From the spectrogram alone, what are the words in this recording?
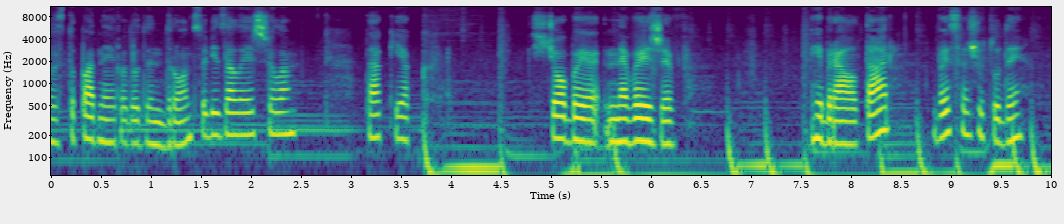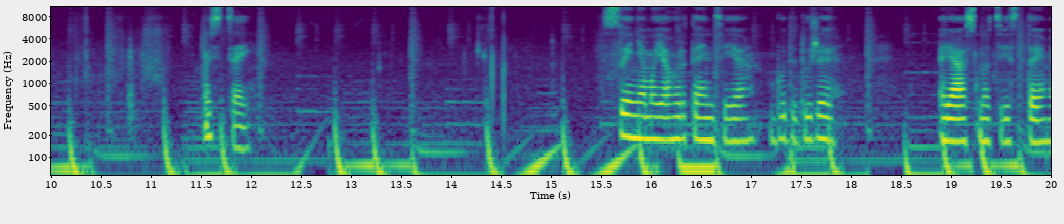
Листопадний рододендрон собі залишила, так як, щоб не вижив гібралтар, висаджу туди ось цей. Синя моя гортензія буде дуже рясно цвісти.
